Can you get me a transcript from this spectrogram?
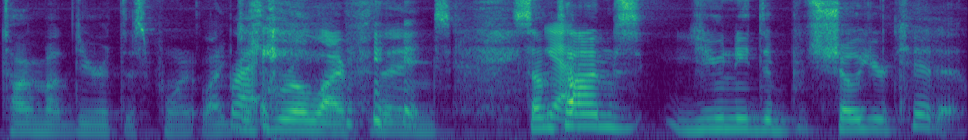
talking about deer at this point, like just Mm-hmm. Real life things. Sometimes you need to show your kid it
